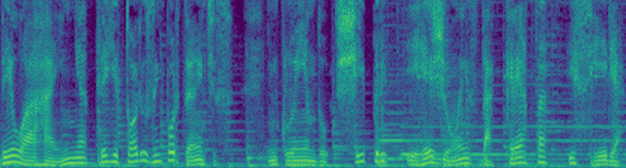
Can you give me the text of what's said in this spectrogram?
deu à rainha territórios importantes, incluindo Chipre e regiões da Creta e Síria.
